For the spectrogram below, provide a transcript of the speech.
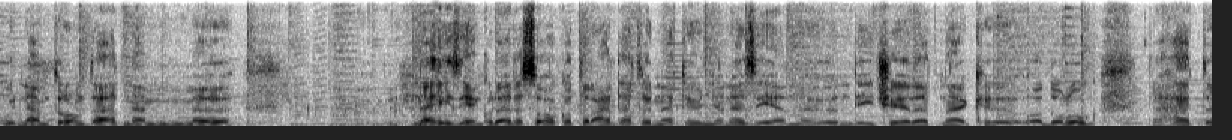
úgy nem tudom, tehát nem nehéz ilyenkor erre szavakat találni, tehát hogy ne tűnjön ez ilyen öndícséretnek a dolog, tehát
